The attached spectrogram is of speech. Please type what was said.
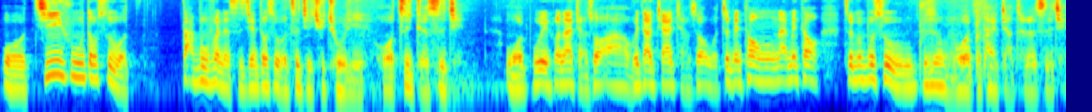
我几乎都是我大部分的时间都是我自己去处理我自己的事情，我不会跟他讲说啊，回到家讲说我这边痛那边痛，这边不舒服不舒服，我也不太讲这个事情。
